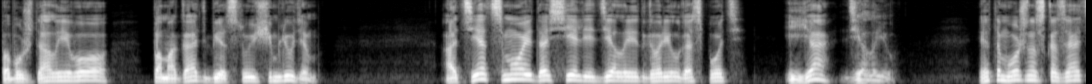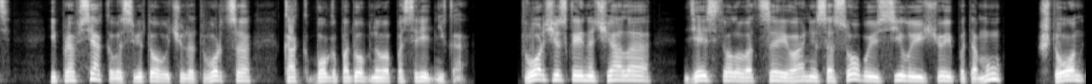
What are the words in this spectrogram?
побуждала его помогать бедствующим людям. «Отец мой доселе делает, — говорил Господь, — и я делаю». Это можно сказать и про всякого святого чудотворца, как богоподобного посредника. Творческое начало действовало в отце Иоанне с особой силой еще и потому, что он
